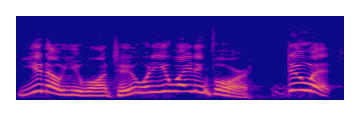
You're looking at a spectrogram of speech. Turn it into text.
You know you want to. What are you waiting for? Do it.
